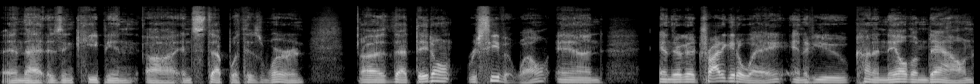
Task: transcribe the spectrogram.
and that is in keeping, uh, in step with his word, uh, that they don't receive it well. And, and they're going to try to get away. And if you kind of nail them down,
